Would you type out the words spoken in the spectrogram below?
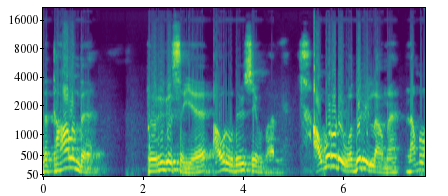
இந்த தாளந்த பெருக செய்ய அவர் உதவி செய்ய பாருங்க அவருடைய உதவி இல்லாம நம்மள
